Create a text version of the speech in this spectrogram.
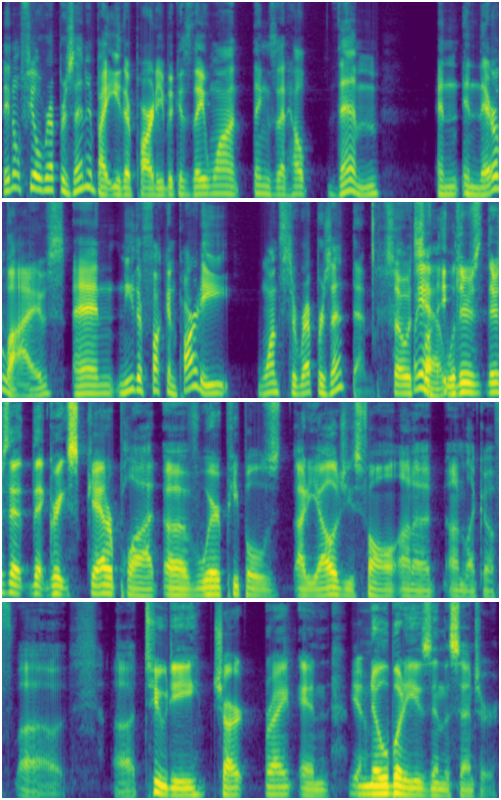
They don't feel represented by either party because they want things that help them and in their lives and neither fucking party wants to represent them. So it's Well, yeah, like well, there's there's that, that great scatter plot of where people's ideologies fall on a on like a uh, uh, 2D chart, right? And Yeah. nobody is in the center.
